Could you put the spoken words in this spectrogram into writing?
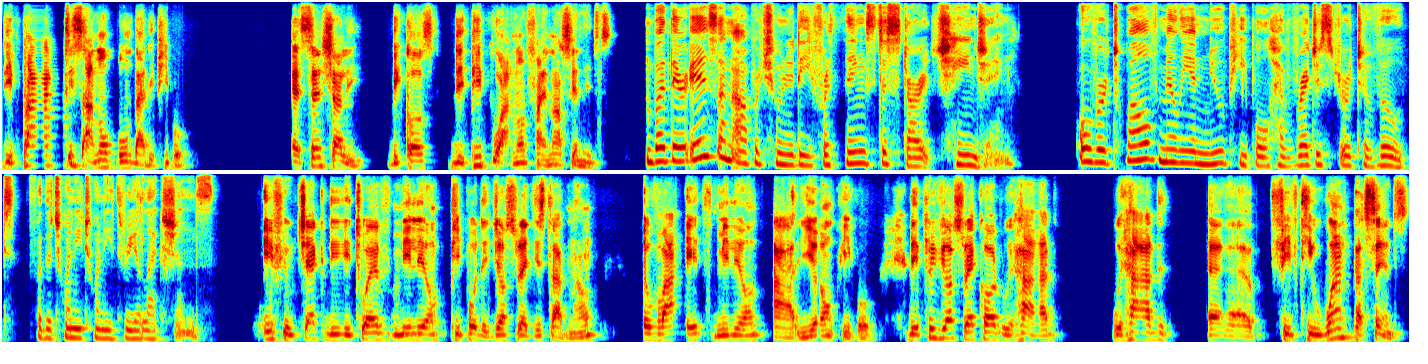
the parties are not owned by the people, essentially because the people are not financing it. But there is an opportunity for things to start changing. Over 12 million new people have registered to vote for the 2023 elections. If you check the 12 million people they just registered now, over 8 million are young people. The previous record we had, we had uh, 51%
